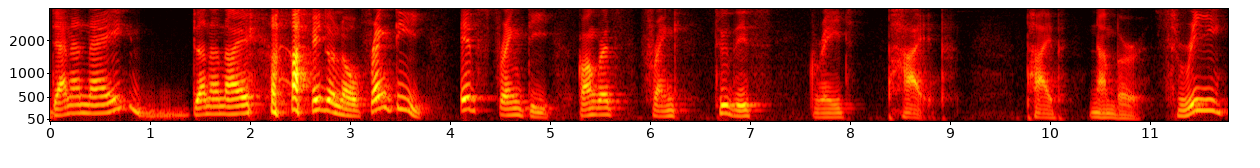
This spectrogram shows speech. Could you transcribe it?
Dananai, Dananai, I don't know, Frank D. It's Frank D. Congrats, Frank, to this great pipe pipe number three,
